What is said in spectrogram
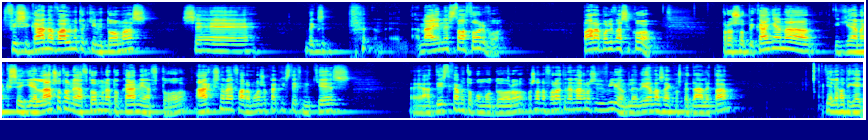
φυσικά να βάλουμε το κινητό μας σε. να είναι στο αθόρυβο. Πάρα πολύ βασικό. Προσωπικά για να, για να ξεγελάσω τον εαυτό μου να το κάνει αυτό, άρχισα να εφαρμόζω κάποιες τεχνικές ε, αντίστοιχα με το Pomodoro όσον αφορά την ανάγνωση βιβλίων. Δηλαδή έβαζα 25 λεπτά και έλεγα ότι για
